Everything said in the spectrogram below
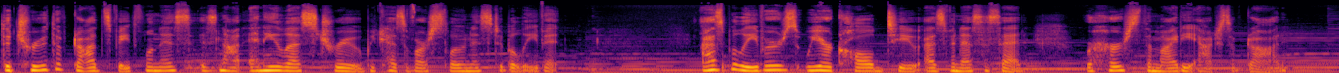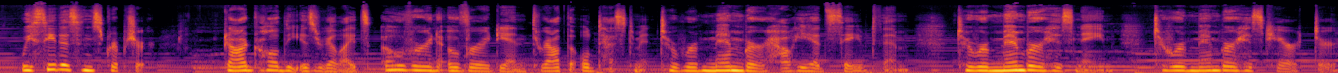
The truth of God's faithfulness is not any less true because of our slowness to believe it. As believers, we are called to, as Vanessa said, rehearse the mighty acts of God. We see this in Scripture. God called the Israelites over and over again throughout the Old Testament to remember how he had saved them, to remember his name, to remember his character.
